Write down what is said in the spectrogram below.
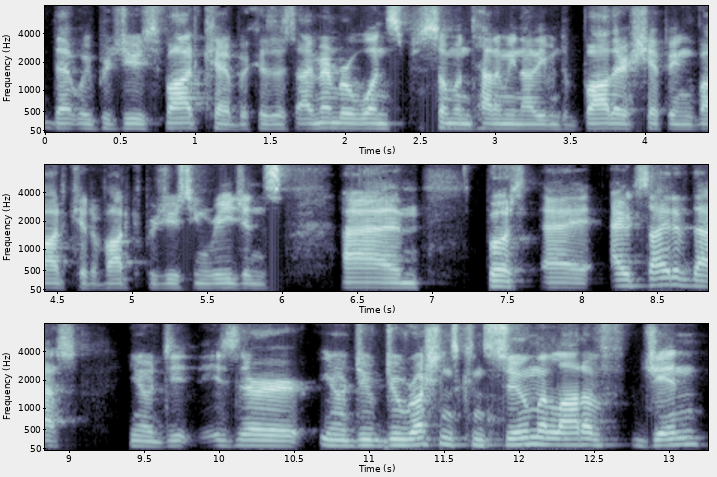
that we produce vodka because I remember once someone telling me not even to bother shipping vodka to vodka producing regions. Um, but uh, outside of that, you know, do, is there, you know, do, do Russians consume a lot of gin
